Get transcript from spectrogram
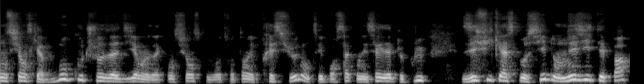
conscience qu'il y a beaucoup de choses à dire, on a conscience que votre temps est précieux, donc c'est pour ça qu'on essaye d'être le plus efficace possible. Donc n'hésitez pas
